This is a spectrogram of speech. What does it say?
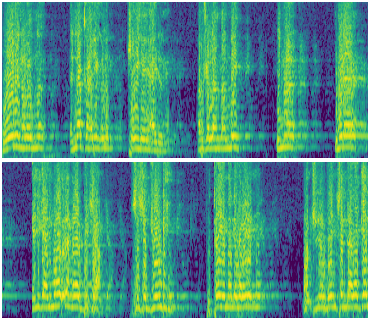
ഓടി നടന്ന് എല്ലാ കാര്യങ്ങളും ചെയ്യുകയായിരുന്നു. അവർക്കെല്ലാം നന്ദി. ഇന്ന് ഇവിടെ എനിക്ക് അനുമോദനങ്ങൾ അർപ്പിച്ച സിസ്റ്റർ പ്രത്യേകം നന്ദി പറയുന്നു. മോൺസിനർ വിൻസെന്റ് അറക്കൽ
